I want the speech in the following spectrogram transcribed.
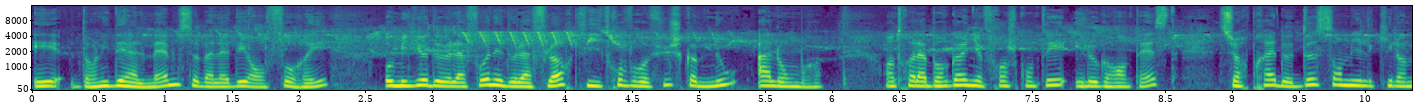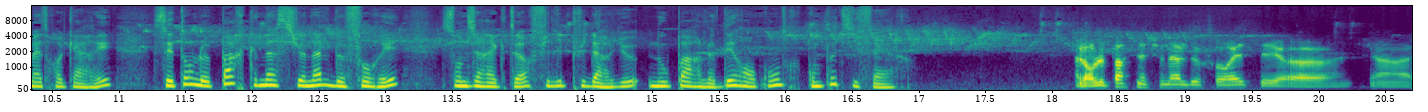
et, dans l'idéal même, se balader en forêt, au milieu de la faune et de la flore qui y trouvent refuge comme nous à l'ombre. Entre la Bourgogne-Franche-Comté et le Grand Est, sur près de 200 000 km, s'étend le Parc national de forêt. Son directeur, Philippe Pudarieux, nous parle des rencontres qu'on peut y faire. Alors le Parc national de forêt, c'est euh, un,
